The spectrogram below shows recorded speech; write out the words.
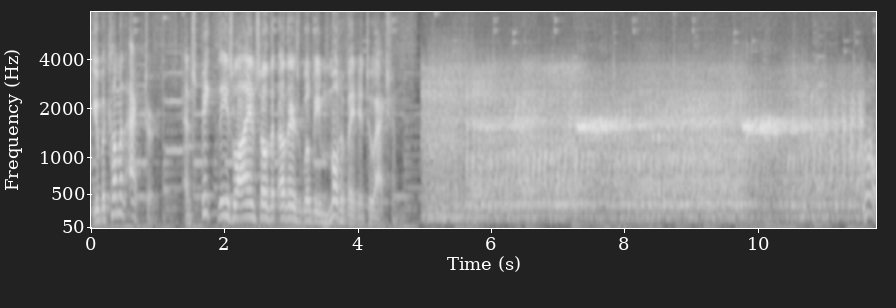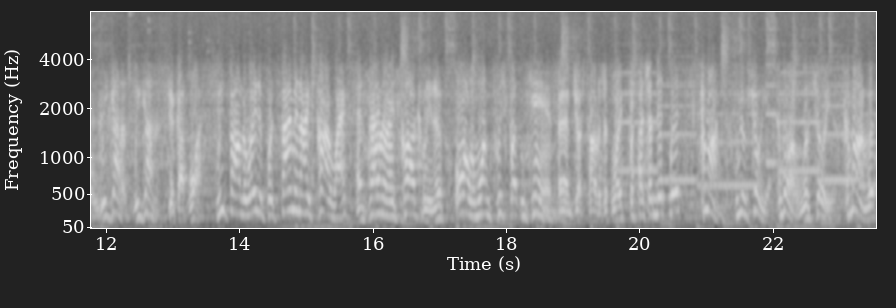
you become an actor and speak these lines so that others will be motivated to action. Oh, we got it. We got it. You got what? We found a way to put Simonized car wax and Simonized car cleaner all in one push-button can. And just how does it work, Professor Nitwit? Come on, we'll show you. Come on, we'll show you. Come on, with.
